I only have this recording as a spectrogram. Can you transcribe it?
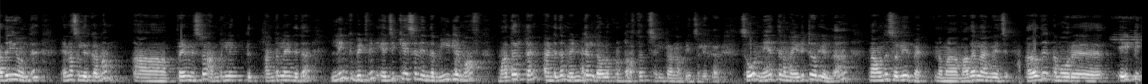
அதையும் வந்து என்ன சொல்லியிருக்காங்கன்னா prime minister underline underline the link between education இந்த medium of mother tongue and the mental development of the children அப்படின்னு சொல்லியிருக்காரு. ஸோ நேற்று நம்ம எடிட்டோரியல் நான் வந்து சொல்லியிருப்பேன். நம்ம மதர் லாங்குவேஜ் அதாவது நம்ம ஒரு eighty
